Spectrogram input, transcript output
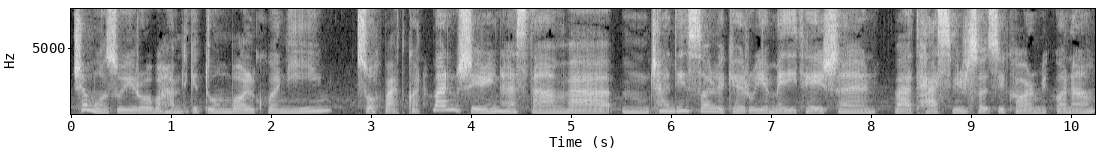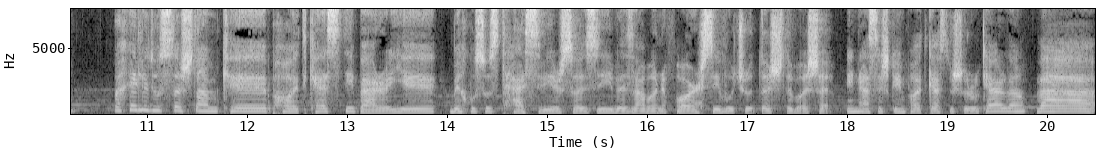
چه موضوعی رو با هم دیگه دنبال کنیم صحبت کنم. من شیرین هستم و چندین ساله که روی مدیتیشن و تصویرسازی کار می‌کنم. و خیلی دوست داشتم که پادکستی برای به خصوص تصویرسازی به زبان فارسی وجود داشته باشه. این هستش که این پادکست رو شروع کردم و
